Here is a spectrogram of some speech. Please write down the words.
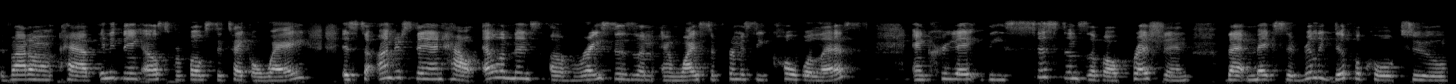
if I don't have anything else for folks to take away, is to understand how elements of racism and white supremacy coalesce and create these systems of oppression that makes it really difficult to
